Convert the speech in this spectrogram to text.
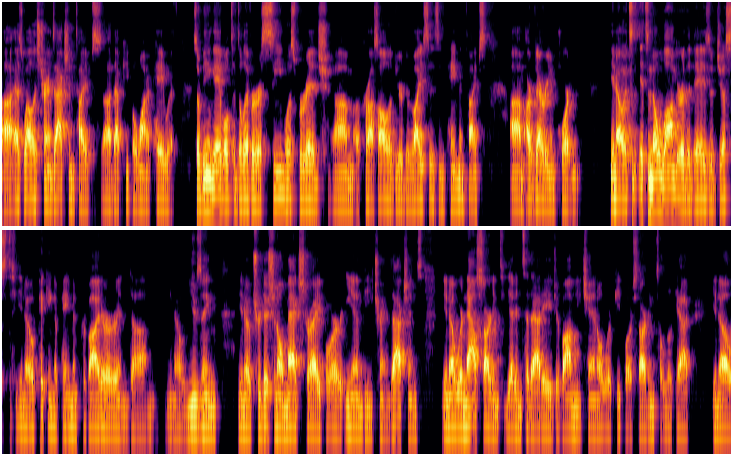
uh, as well as transaction types uh, that people want to pay with. So being able to deliver a seamless bridge um, across all of your devices and payment types um, are very important. You know, it's it's no longer the days of just you know picking a payment provider and um, you know using you know traditional magstripe or EMV transactions you know, we're now starting to get into that age of omni-channel where people are starting to look at, you know,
